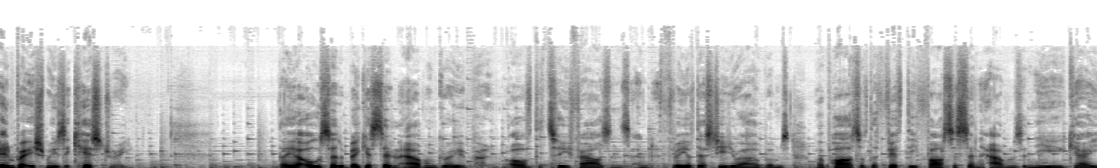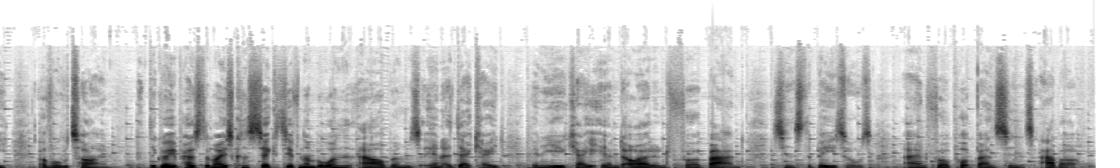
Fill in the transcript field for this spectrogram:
in British music history. They are also the biggest selling album group of the 2000s, and three of their studio albums were part of the 50 fastest selling albums in the UK of all time. The group has the most consecutive number one albums in a decade in the UK and Ireland for a band since the Beatles, and for a pop band since ABBA.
